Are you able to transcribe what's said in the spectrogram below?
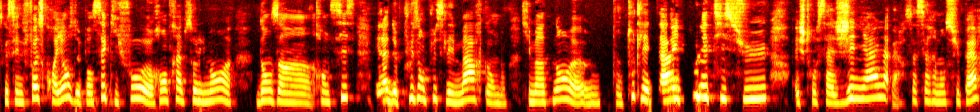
Parce que c'est une fausse croyance de penser qu'il faut euh, rentrer absolument euh, dans un 36. Et là, de plus en plus, les marques qui maintenant euh, font toutes les tailles, tous les tissus. Et je trouve ça génial. Alors, ça, c'est vraiment super.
